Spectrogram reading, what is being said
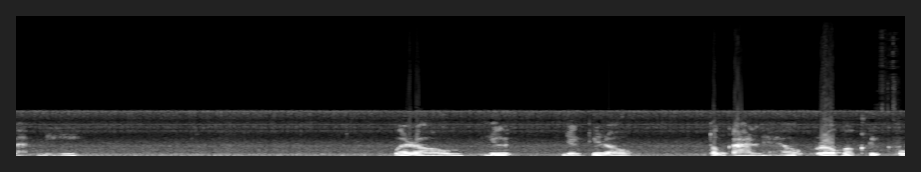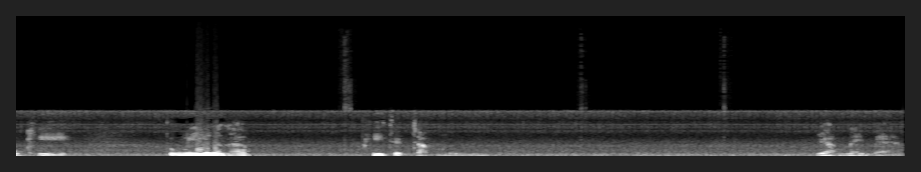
แบบนี้ เมื่อเรายืดอย่างที่เราต้องการแล้ว เราก็คลิกโอเค ตรงนี้นะครับ พี่จะจับหมุนอย่างในแบบ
